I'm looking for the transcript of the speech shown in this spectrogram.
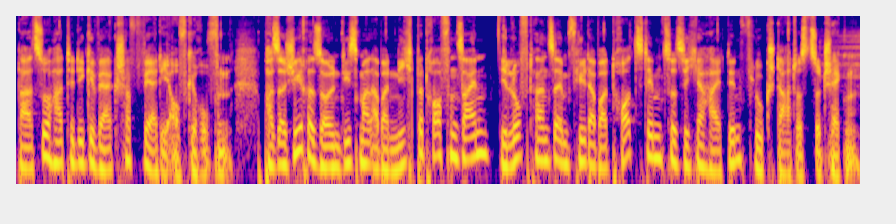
Dazu hatte die Gewerkschaft Verdi aufgerufen. Passagiere sollen diesmal aber nicht betroffen sein. Die Lufthansa empfiehlt aber trotzdem zur Sicherheit den Flugstatus zu checken.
